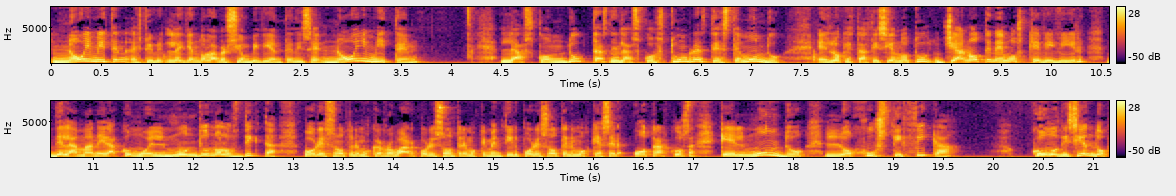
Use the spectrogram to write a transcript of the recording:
no imiten, estoy leyendo la versión viviente, dice, no imiten las conductas ni las costumbres de este mundo. Es lo que estás diciendo tú. Ya no tenemos que vivir de la manera como el mundo nos los dicta. Por eso no tenemos que robar, por eso no tenemos que mentir, por eso no tenemos que hacer otras cosas que el mundo lo justifica como diciendo,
